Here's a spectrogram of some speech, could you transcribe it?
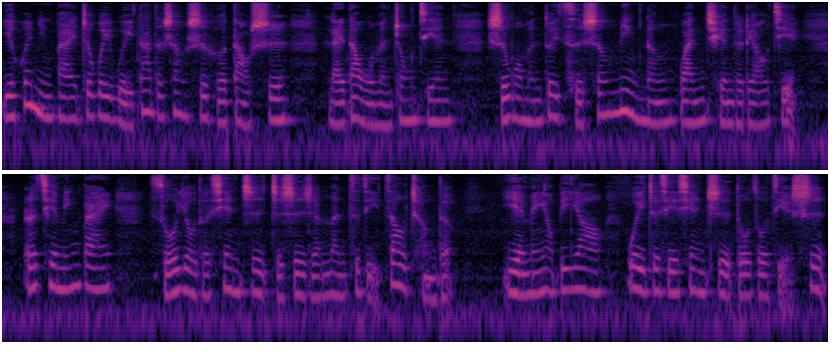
也会明白，这位伟大的上师和导师来到我们中间，使我们对此生命能完全的了解，而且明白所有的限制只是人们自己造成的，也没有必要为这些限制多做解释。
